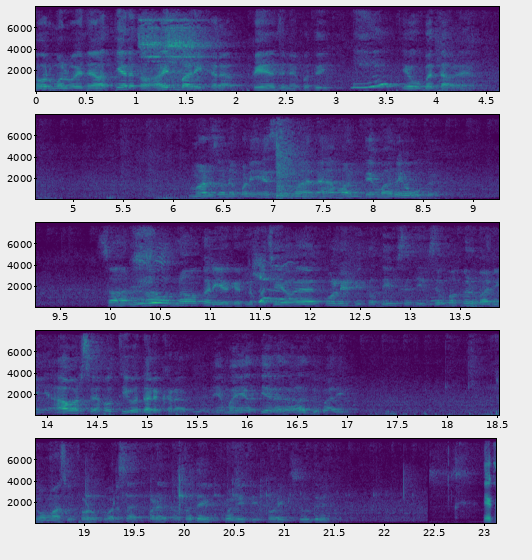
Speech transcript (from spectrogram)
નોર્મલ હોય તો અત્યારે તો હદ બારી ખરાબ, ભેજ ને બધી એવું બતાવે. માણસોને પણ એસીમાં ને આમાં તેમાં રહેવું છે. સહન ન ન કરી શકે એટલે પછી હવે ક્વોલિટી તો દિવસે દિવસે બગડવાની. આ વર્ષે સૌથી વધારે ખરાબ છે ને એમાં અત્યારે હદ બારી ચોમાસું થોડુંક વરસાદ પડે તો બધે ક્વોલિટી થોડીક સુધરે. એક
